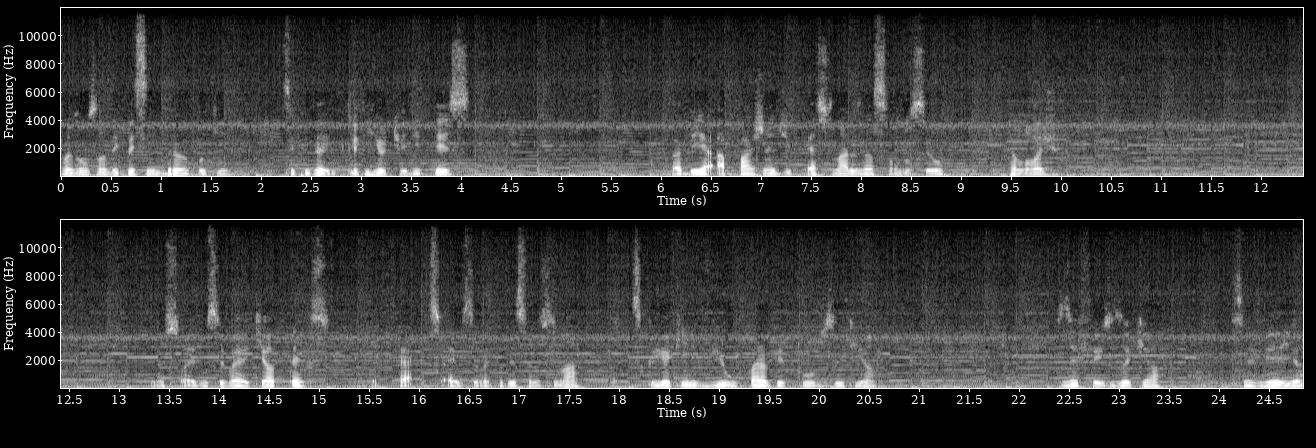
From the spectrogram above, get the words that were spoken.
Mas vamos fazer com esse em branco aqui. Você clica aí, clique here to edit this. Vai abrir a página de personalização do seu relógio. Olha só, aí você vai aqui ó, text effects, aí você vai poder selecionar. Você clica aqui em view para ver todos aqui ó. Os efeitos aqui ó. Você vê aí ó.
